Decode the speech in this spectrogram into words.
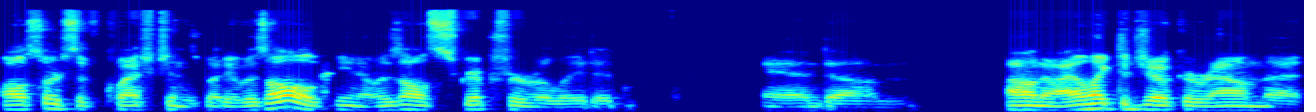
all sorts of questions, but it was all you know, it was all scripture related, and um, I don't know. I like to joke around that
